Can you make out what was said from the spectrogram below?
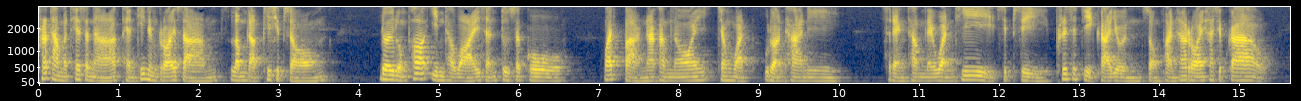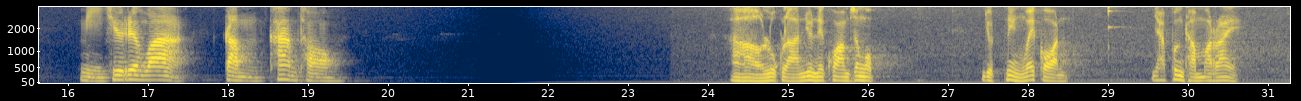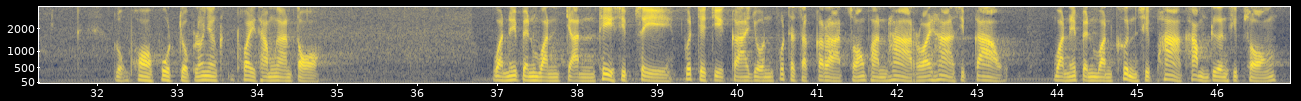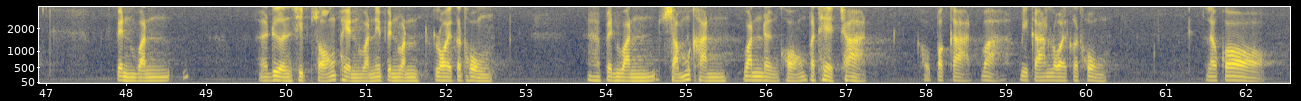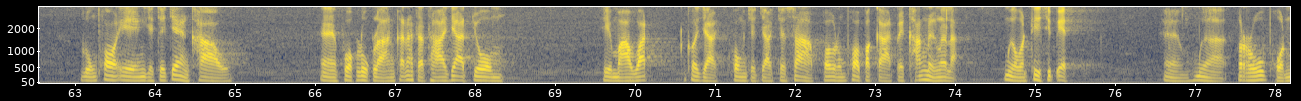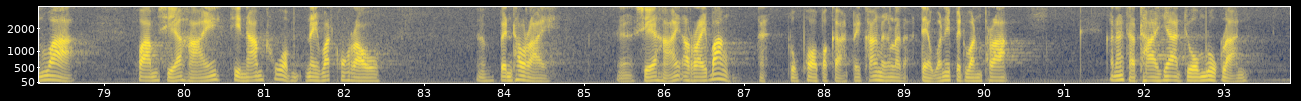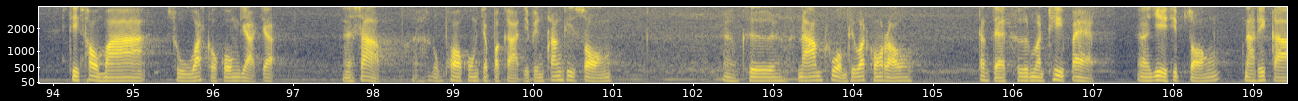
พระธรรมเทศนาแผ่นที่ 103 ลำดับที่ 12 โดยหลวงพ่ออินถวายสันตุสโก วัดป่านาคำน้อย จังหวัดอุดรธานี แสดงธรรมในวันที่ 14 พฤศจิกายน 2559 มีชื่อเรื่องว่า กรรมข้ามทอง อ้าว ลูกหลานอยู่ในความสงบ หยุดนิ่งไว้ก่อน อย่าเพิ่งทำอะไร หลวงพ่อพูดจบแล้วยังถ้อยทำงานต่อ วันนี้เป็นวันจันทร์ที่ 14 พฤศจิกายน พุทธศักราช 2559 วันนี้เป็นวันขึ้น 15ค่ำเดือน 12 เป็นวันเดือน 12 เพนวันนี้เป็นวันลอยกระทง เป็นวันสำคัญวันหนึ่งของประเทศชาติ เขาประกาศว่ามีการลอยกระทง แล้วก็หลวงพ่อเองอยากจะแจ้งข่าว พวกลูกหลานคณะทาญาติโยมที่มาวัดก็อยากคงจะอยากจะทราบ เพราะหลวงพ่อประกาศไปครั้งหนึ่งแล้วละ่ะ เมื่อวันที่ 11เเมื่อรู้ผลว่าความเสียหายที่น้ำท่วมในวัดของเราเป็นเท่าไหร่เสียหายอะไรบ้าง ลวงพ่อประกาศไปครั้งหนึ่งแล้วแต่วันนี้เป็นวันพระ คณะสัตยาญาติโยมลูกหลาน ที่เข้ามาสู่วัดก็คงอยากจะทราบหลวงพ่อคงจะประกาศอีกเป็นครั้งที่สองคือน้ำท่วมที่วัดของเรา ตั้งแต่คืนวันที่8 22 นาฬิกา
